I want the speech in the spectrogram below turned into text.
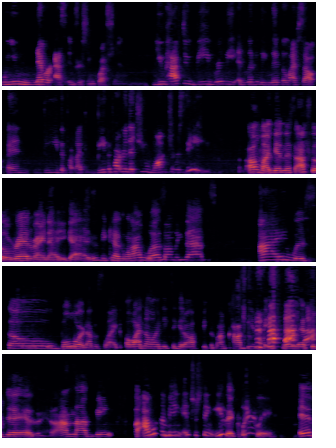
when you never ask interesting questions. You have to be really and literally live the lifestyle and be the like be the partner that you want to receive. Oh my goodness, I feel read right now, you guys, because when I was on these apps, I was so bored. I was like, oh, I know I need to get off because I'm copying and pasting messages and I'm not being, but I wasn't being interesting either, clearly. If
